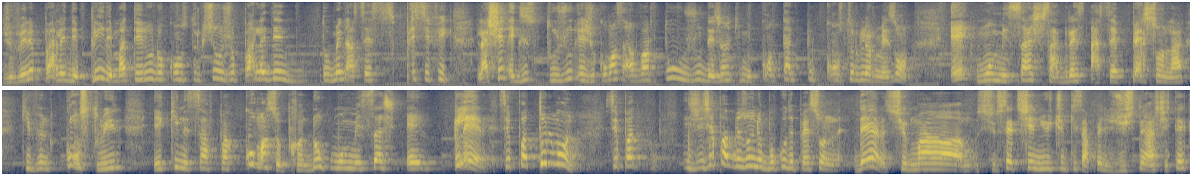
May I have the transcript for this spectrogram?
Je venais parler des prix des matériaux de construction. Je parlais d'un domaine assez spécifique. La chaîne existe toujours et je commence à avoir toujours des gens qui me contactent pour construire leur maison. Et mon message s'adresse à ces personnes-là qui veulent construire et qui ne savent pas comment se prendre. Donc, mon message est clair. C'est pas tout le monde. C'est pas j'ai pas besoin de beaucoup de personnes. D'ailleurs, sur, sur cette chaîne YouTube qui s'appelle Justin Architecte,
